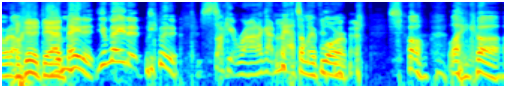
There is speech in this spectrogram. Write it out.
I would. Always, I did it, Dad. You made it. You made it. You made it. Suck it, Ron. I got mats on my floor. so, like, uh,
